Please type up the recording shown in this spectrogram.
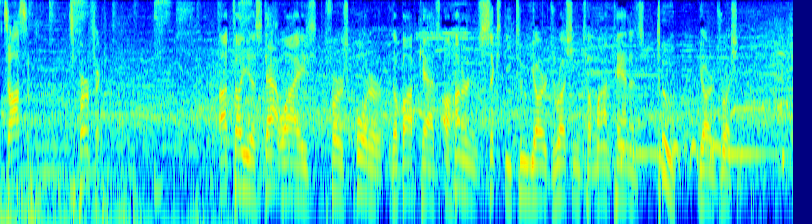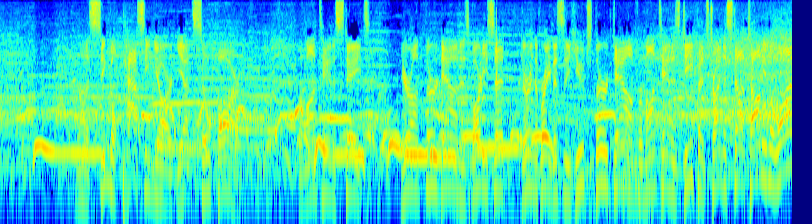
It's awesome. It's perfect. I'll tell you, stat-wise, first quarter, the Bobcats 162 yards rushing to Montana's two yards rushing. Not a single passing yard yet so far for Montana State. Here on third down, as Marty said during the break, this is a huge third down for Montana's defense, trying to stop Tommy Mellott.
